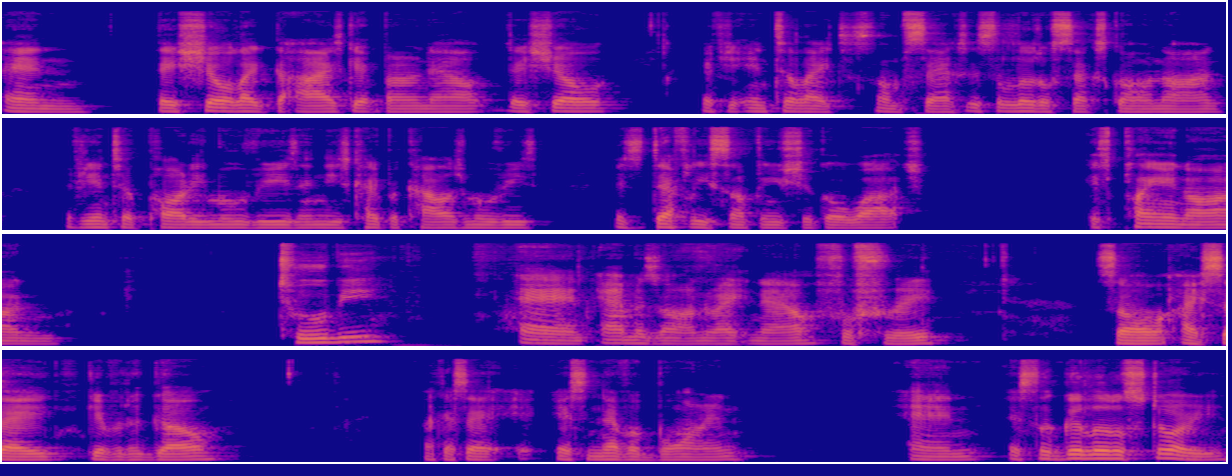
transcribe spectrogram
And they show like the eyes get burned out. They show if you're into like some sex, it's a little sex going on. If you're into party movies and these type of college movies, it's definitely something you should go watch. It's playing on Tubi and Amazon right now for free. So I say give it a go. Like I said, it's never boring. And it's a good little story.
